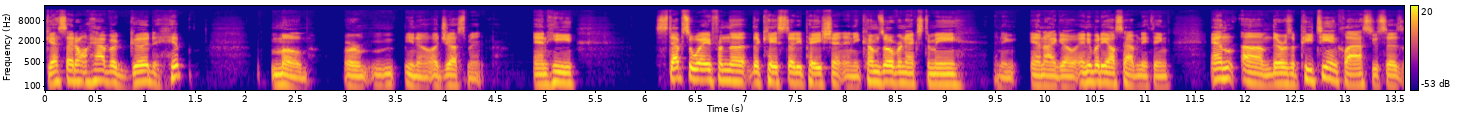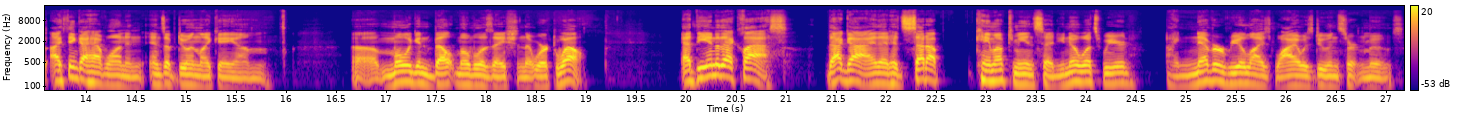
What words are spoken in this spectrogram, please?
guess I don't have a good hip mob or you know adjustment." And he steps away from the the case study patient and he comes over next to me and he, and I go, "Anybody else have anything?" And um, there was a PT in class who says, "I think I have one," and ends up doing like a um, uh, Mulligan belt mobilization that worked well. At the end of that class, that guy that had set up came up to me and said, You know what's weird? I never realized why I was doing certain moves.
